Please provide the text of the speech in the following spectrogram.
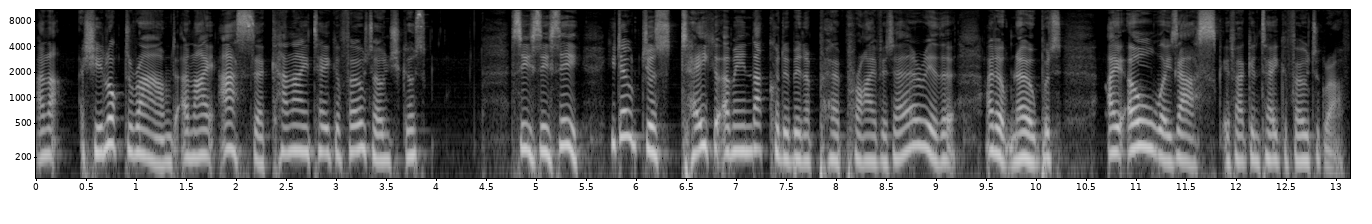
and I, she looked around, and I asked her, "Can I take a photo?" And she goes. CCC. You don't just take. I mean, that could have been a, private area. That I don't know, but I always ask if I can take a photograph.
